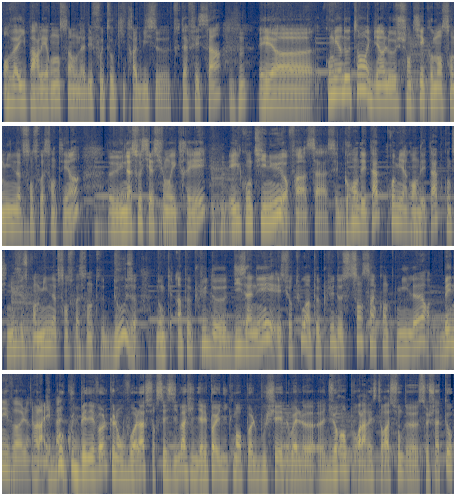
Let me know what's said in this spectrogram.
envahi par les ronces. Hein. On a des photos qui traduisent tout à fait ça. Mhm. Et combien de temps? Eh bien, le chantier commence en 1961. une association est créée mhm. et il continue, enfin, ça, cette grande étape, première grande étape, continue jusqu'en 1972. Donc, un peu plus de 10 années et surtout un peu plus de 150 000 heures bénévoles. Voilà, et beaucoup de bénévoles que l'on voit là sur ces images. Il n'y avait pas uniquement Paul Boucher et Noël euh, Durand pour la restauration de ce château.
